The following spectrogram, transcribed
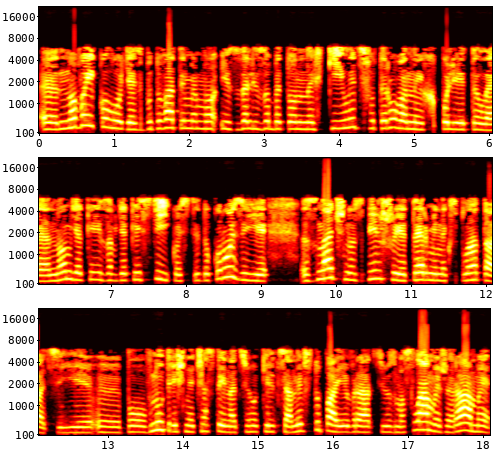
Е, Новий колодязь будуватимемо із залізобетонних кілиць, футерованих поліетиленом, який завдяки стійкості до корозії значно збільшує термін експлуатації, е, бо внутрішня частина цього кільця не вступає в реакцію з маслами, жирами,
